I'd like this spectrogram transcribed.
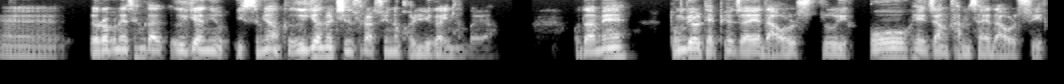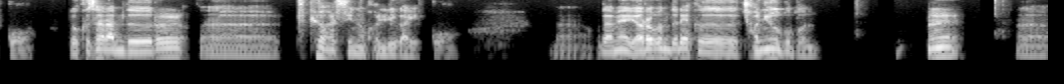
에, 여러분의 생각 의견이 있으면 그 의견을 진술할 수 있는 권리가 있는 거예요. 그 다음에 동별 대표자에 나올 수도 있고 회장 감사에 나올 수 있고 또 그 사람들을 어, 투표할 수 있는 권리가 있고 어, 그 다음에 여러분들의 그 전유 부분을 어,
